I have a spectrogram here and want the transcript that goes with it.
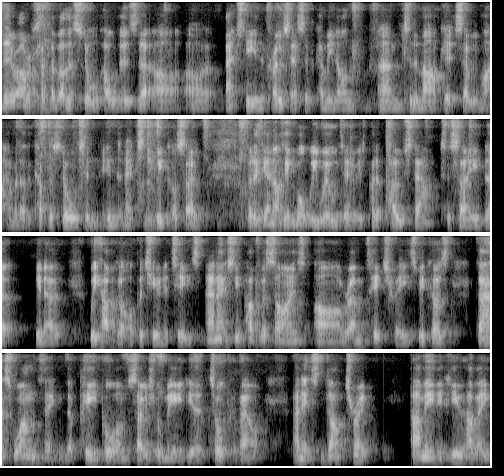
there are a couple of other stallholders that are are actually in the process of coming on um, to the market. So we might have another couple of stalls in in the next week or so. But again, I think what we will do is put a post out to say that you know we have got opportunities and actually publicise our um, pitch fees because that's one thing that people on social media talk about, and it's not true. I mean, if you have a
